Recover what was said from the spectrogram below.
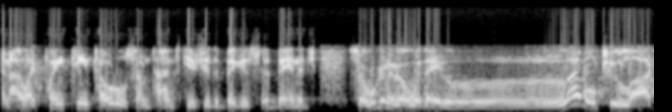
And I like playing team total sometimes, gives you the biggest advantage. So we're going to go with a level two lock,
